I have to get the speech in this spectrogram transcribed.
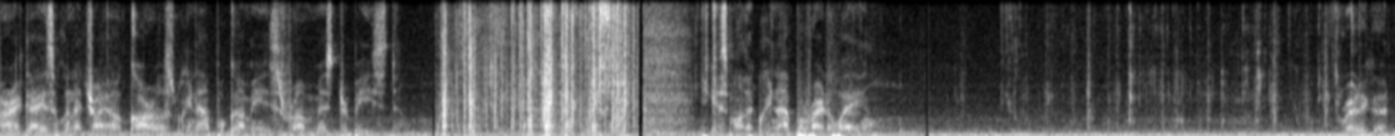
Alright, guys, we're gonna try out Karl's green apple gummies from Mr. Beast. You can smell the green apple right away. Really good.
